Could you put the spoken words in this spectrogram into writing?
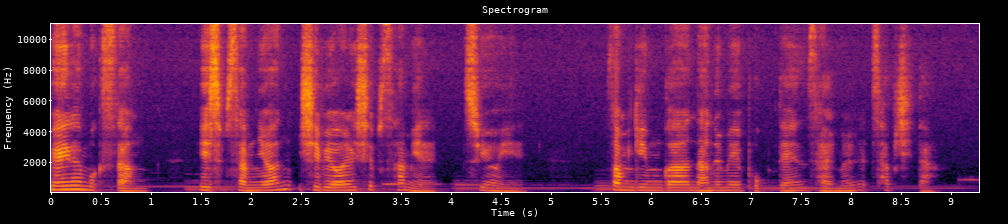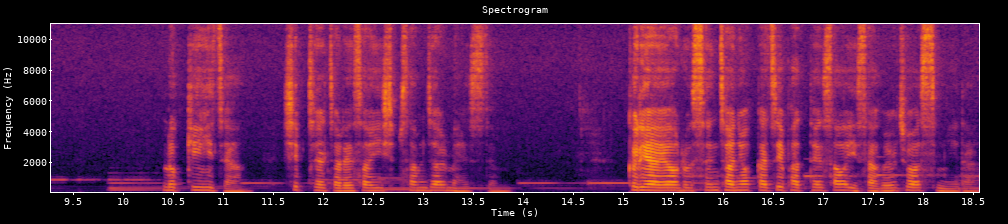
매일 묵상 23년 12월 13일 수요일 섬김과 나눔의 복된 삶을 삽시다. 룻기 2장 17절에서 23절 말씀 그리하여 룻은 저녁까지 밭에서 이삭을 주었습니다.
